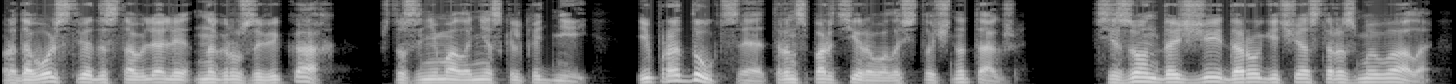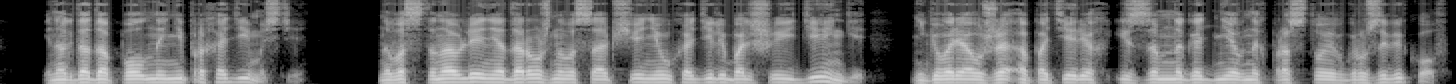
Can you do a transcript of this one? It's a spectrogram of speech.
Продовольствие доставляли на грузовиках, что занимало несколько дней, и продукция транспортировалась точно так же. В сезон дождей дороги часто размывало, иногда до полной непроходимости. На восстановление дорожного сообщения уходили большие деньги — не говоря уже о потерях из-за многодневных простоев грузовиков.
